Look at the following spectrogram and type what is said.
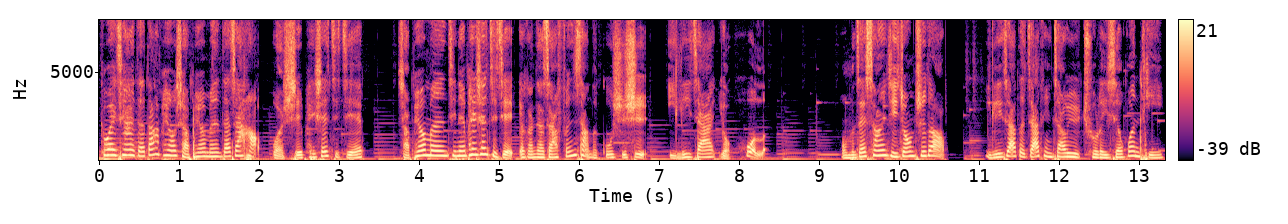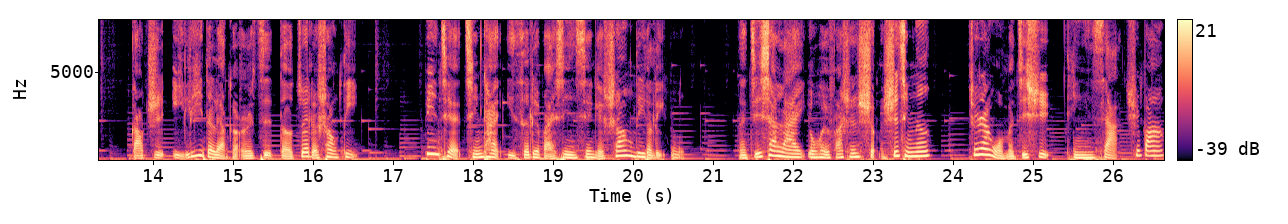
各位亲爱的大朋友、小朋友们，大家好，我是佩珊姐姐。小朋友们，今天佩珊姐姐要跟大家分享的故事是以利家有祸了。我们在上一集中知道，以利家的家庭教育出了一些问题，导致以利的两个儿子得罪了上帝，并且轻看以色列百姓献给上帝的礼物。那接下来又会发生什么事情呢？就让我们继续听下去吧。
